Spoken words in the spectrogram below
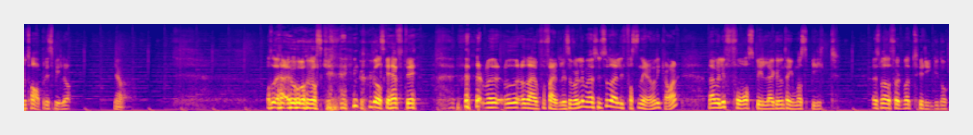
du taper i spillet. da. Ja. Og det er jo ganske, ganske heftig. Men- og det er jo forferdelig, selvfølgelig, men jeg syns det er litt fascinerende likevel. Det er veldig få spill jeg kunne tenke meg å ha spilt som jeg hadde følt meg trygg nok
